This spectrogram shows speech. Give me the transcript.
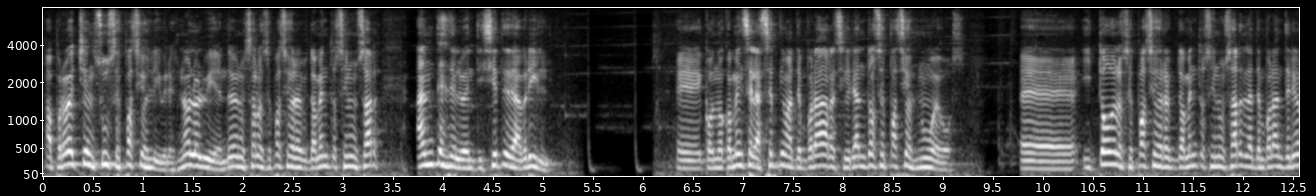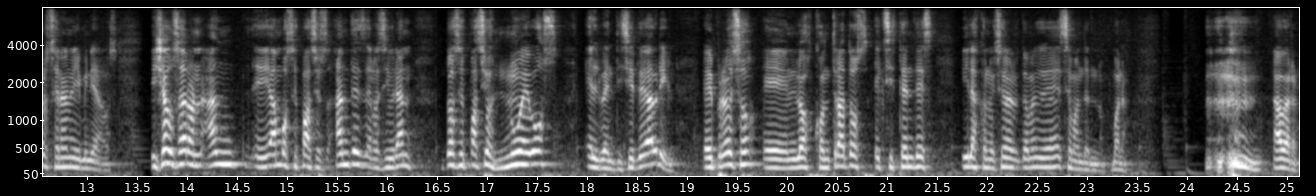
aprovechen sus espacios libres, no lo olviden. Deben usar los espacios de reclutamiento sin usar antes del 27 de abril. Eh, cuando comience la séptima temporada recibirán dos espacios nuevos. Eh, y todos los espacios de reclutamiento sin usar de la temporada anterior serán eliminados. Si ya usaron eh, ambos espacios antes, recibirán dos espacios nuevos el 27 de abril. El progreso en los contratos existentes y las conexiones de reclutamiento se mantendrán. Bueno, a ver.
